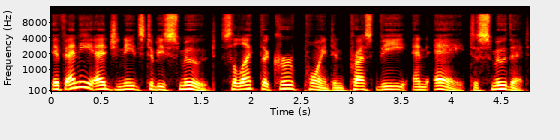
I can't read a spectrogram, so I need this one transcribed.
If any edge needs to be smoothed, select the curve point and press V and A to smooth it.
